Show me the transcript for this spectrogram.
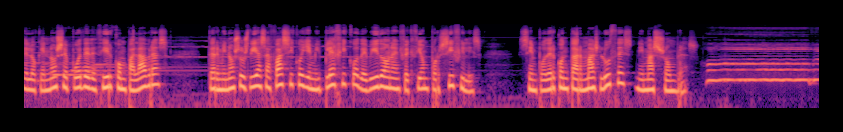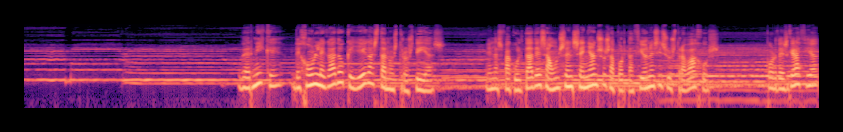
de lo que no se puede decir con palabras, terminó sus días afásico y hemipléjico debido a una infección por sífilis, sin poder contar más luces ni más sombras. Wernicke dejó un legado que llega hasta nuestros días. En las facultades aún se enseñan sus aportaciones y sus trabajos. Por desgracia,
